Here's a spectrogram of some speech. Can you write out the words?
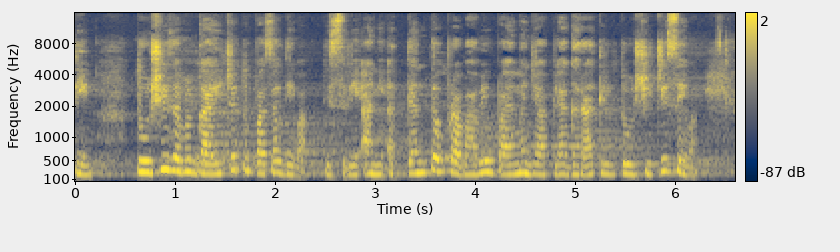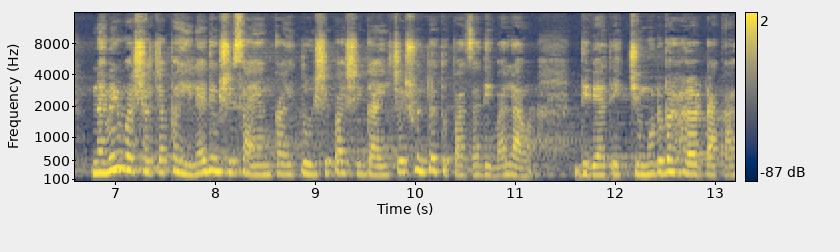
तीन तुळशीजवळ गाईच्या तुपाचा दिवा. तिसरी आणि अत्यंत प्रभावी उपाय म्हणजे आपल्या घरातील तुळशीची सेवा. नवीन वर्षाच्या पहिल्या दिवशी सायंकाळी तुळशीपाशी गाईच्या शुद्ध तुपाचा दिवा लावा. दिव्यात एक चिमूटभर हळद टाका.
